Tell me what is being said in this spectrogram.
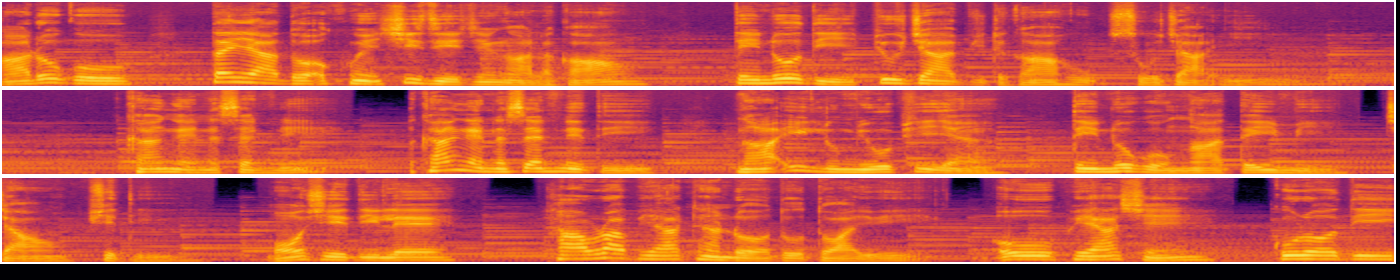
ငါတို့ကိုတက်ရသောအခွင့်ရှိစေခြင်းက၎င်း တင်တို့သည် ပြုကြပြီတကားဟုဆိုကြ၏အခန်းငယ်22အခန်းငယ်22သည်ငါ၏လူမျိုးဖြစ်ရန်တင်တို့ကိုငါသိမ်းမိကြောင်းဖြစ်သည်မောရှေသည်လည်းထာဝရဘုရားထံတော်သို့သွား၍အိုဖျားရှင် ကိုတော်သည်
